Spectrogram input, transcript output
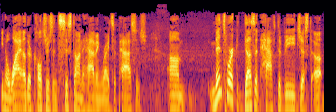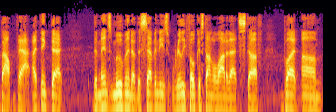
you know, why other cultures insist on having rites of passage. Um, men's work doesn't have to be just about that. I think that the men's movement of the 70s really focused on a lot of that stuff. But um,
